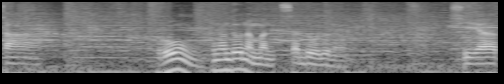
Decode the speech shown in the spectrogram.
sa room. Nandun naman sa dulo na yun. CR.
